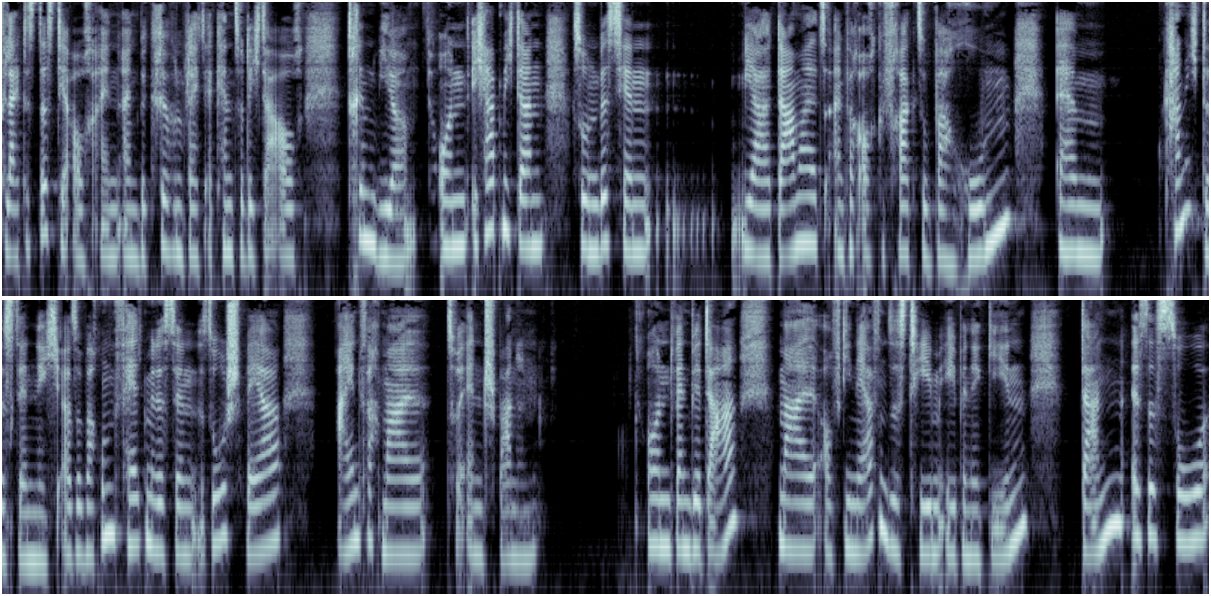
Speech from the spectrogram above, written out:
Vielleicht ist das dir auch ein, ein Begriff und vielleicht erkennst du dich da auch drin wieder. Und ich habe mich dann so ein bisschen, ja, damals einfach auch gefragt, so warum ähm, kann ich das denn nicht? Also warum fällt mir das denn so schwer, einfach mal zu entspannen? Und wenn wir da mal auf die Nervensystemebene gehen, dann ist es so,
